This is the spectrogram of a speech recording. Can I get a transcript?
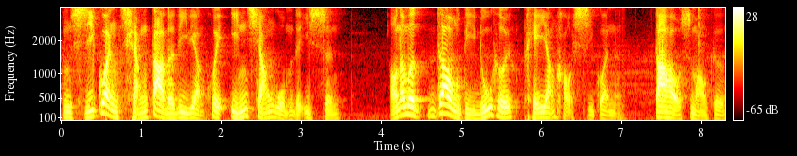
那么习惯强大的力量会影响我们的一生。好，那么到底如何培养好习惯呢？大家好，我是毛哥。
